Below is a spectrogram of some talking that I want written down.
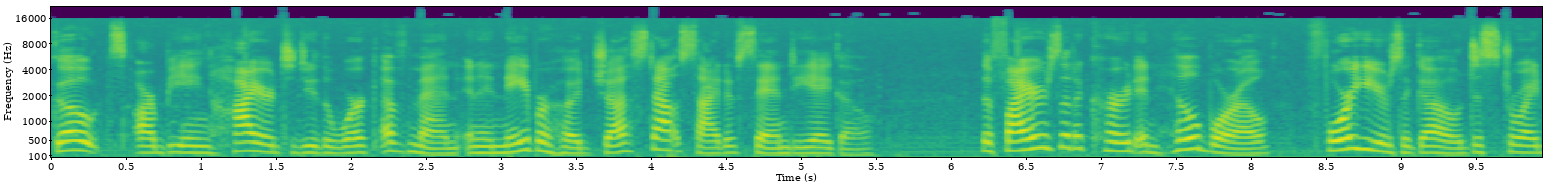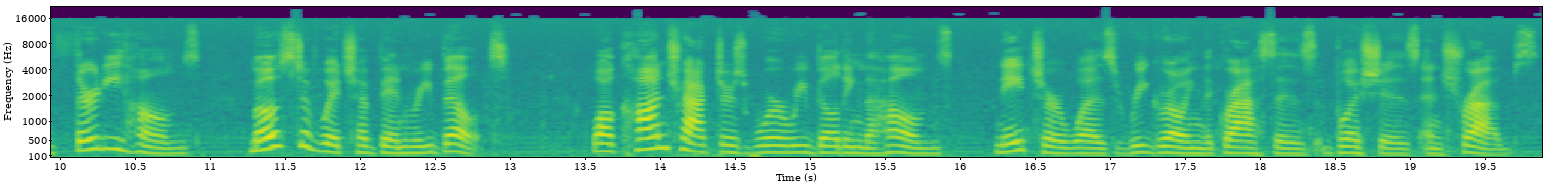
Goats are being hired to do the work of men in a neighborhood just outside of San Diego. The fires that occurred in Hillboro four years ago destroyed 30 homes, most of which have been rebuilt. While contractors were rebuilding the homes, nature was regrowing the grasses, bushes, and shrubs.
